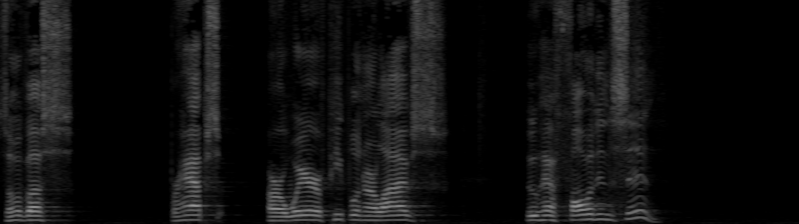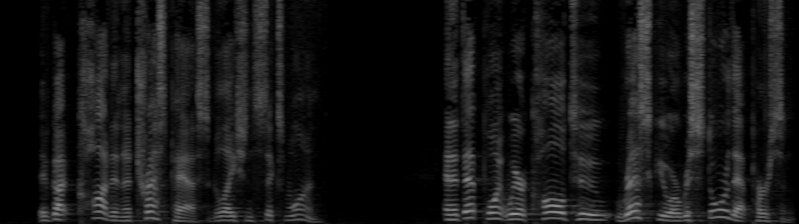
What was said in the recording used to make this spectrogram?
Some of us perhaps are aware of people in our lives who have fallen into sin. They've got caught in a trespass, Galatians 6 1. And at that point, we are called to rescue or restore that person,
